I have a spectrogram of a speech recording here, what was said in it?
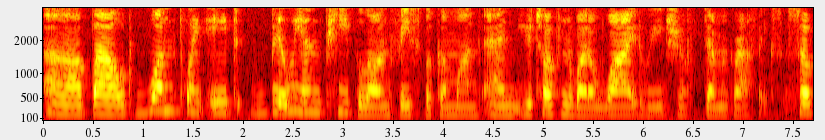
Uh, about 1.8 billion people are on Facebook a month, and you're talking about a wide range of demographics. So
